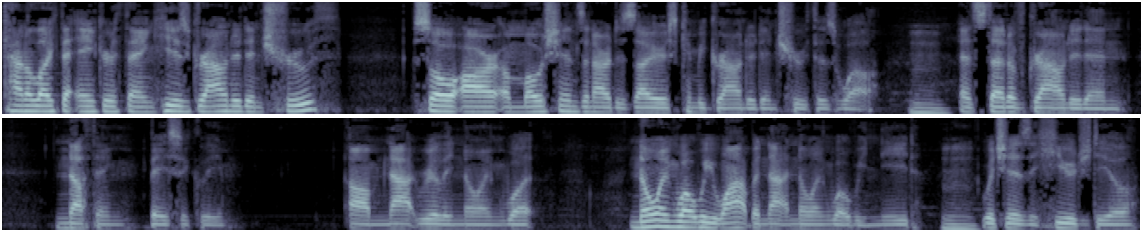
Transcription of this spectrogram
kind of like the anchor thing, he is grounded in truth. So our emotions and our desires can be grounded in truth as well. Instead of grounded in nothing basically. Um not really knowing what knowing what we want but not knowing what we need, which is a huge deal.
